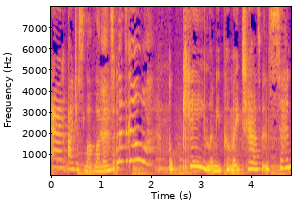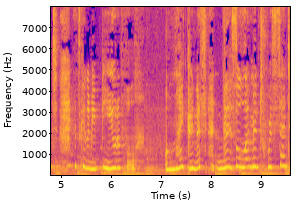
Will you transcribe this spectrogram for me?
and I just love lemons. let's go! Okay, let me put my jasmine scent. It's gonna be beautiful. Oh my goodness, this lemon twist scent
